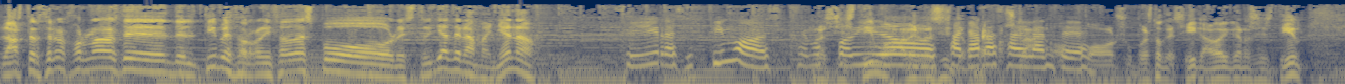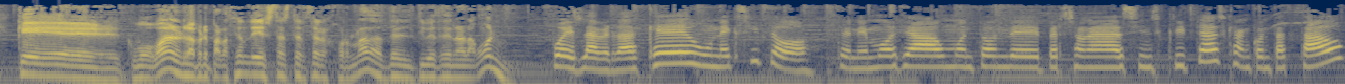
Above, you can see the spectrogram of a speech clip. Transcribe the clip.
las terceras jornadas de- del Tíbet organizadas por Estrella de la Mañana. Sí, resistimos. Hemos Resistimos, podido a ver, resistimos. sacarlas pues claro, adelante. por supuesto que sí, claro, hay que resistir. Que, ¿Cómo va la preparación de estas terceras jornadas del Tíbet en Aragón? Pues la verdad es que un éxito. Tenemos ya un montón de personas inscritas que han contactado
